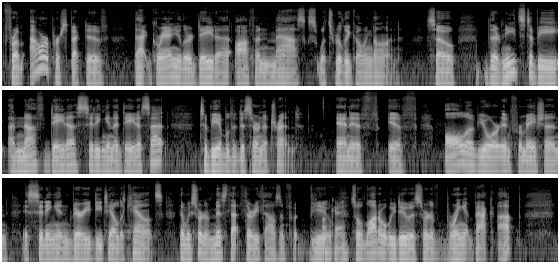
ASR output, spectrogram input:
from our perspective, that granular data often masks what's really going on. So there needs to be enough data sitting in a data set to be able to discern a trend. And if if all of your information is sitting in very detailed accounts, then we sort of miss that 30,000 foot view. Okay. So a lot of what we do is sort of bring it back up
